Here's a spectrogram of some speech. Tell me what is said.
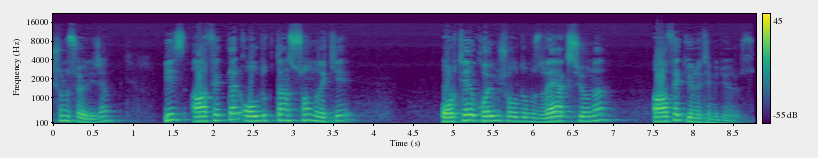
şunu söyleyeceğim. Biz afetler olduktan sonraki ortaya koymuş olduğumuz reaksiyona afet yönetimi diyoruz.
